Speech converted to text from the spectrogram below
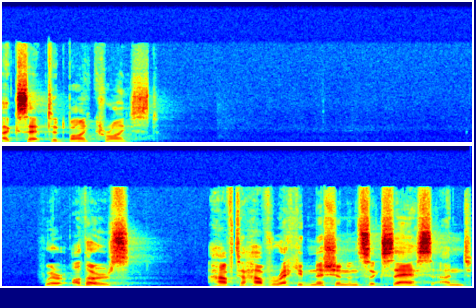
accepted by Christ. Where others have to have recognition and success and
